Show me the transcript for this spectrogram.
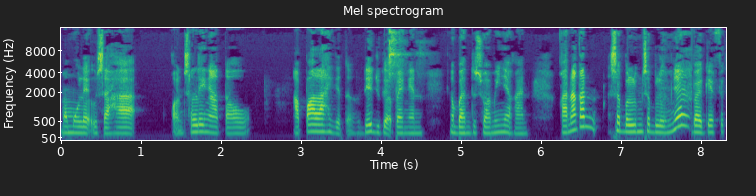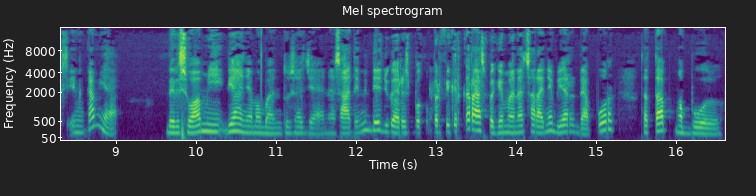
memulai usaha konseling atau apalah gitu. Dia juga pengen ngebantu suaminya kan. Karena kan sebelum-sebelumnya sebagai fixed income ya dari suami, dia hanya membantu saja. Nah, saat ini dia juga harus berpikir keras bagaimana caranya biar dapur tetap ngebul.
